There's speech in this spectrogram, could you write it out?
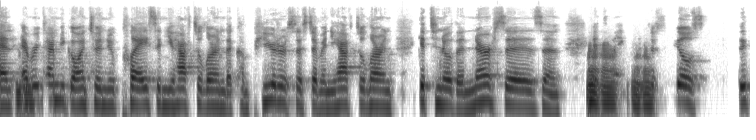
and mm-hmm. every time you go into a new place and you have to learn the computer system and you have to learn, get to know the nurses, and mm-hmm, like, mm-hmm. it just feels, it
